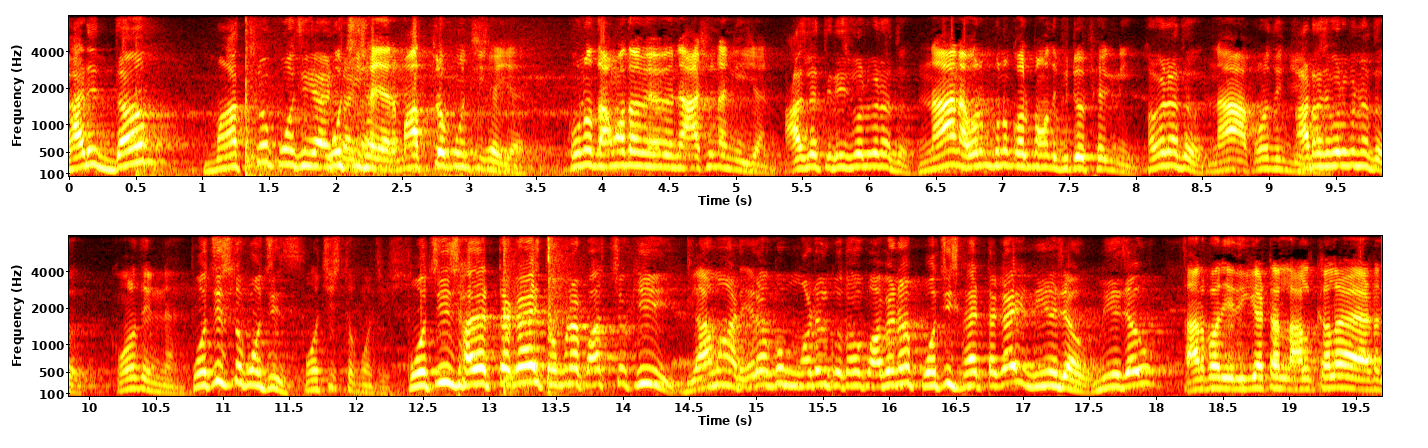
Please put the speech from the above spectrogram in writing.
গাড়ির দাম মাত্র পঁচিশ হাজার পঁচিশ হাজার মাত্র পঁচিশ হাজার। কোনো দামাদামি হবে না আসুন না নিয়ে যান। আসলে তিরিশ বলবে না তো? না না ওরকম কোনো গল্প আমাদের ভিডিও ফেক নেই। হবে না তো? না কোনোদিন আঠাশ বলবে না তো? কোনোদিন না। পঁচিশ তো পঁচিশ। পঁচিশ তো পঁচিশ। পঁচিশ হাজার টাকায় তোমরা পাচ্ছ কি? গ্লামার এরকম মডেল কোথাও পাবে না। পঁচিশ হাজার টাকায় নিয়ে যাও নিয়ে যাও। তারপর এদিকে একটা লাল কালার একটা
